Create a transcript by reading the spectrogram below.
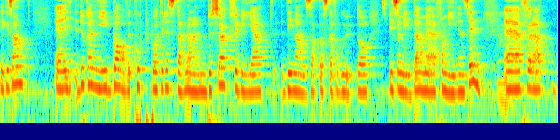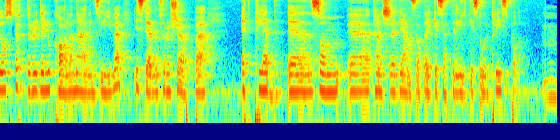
Ikke sant? Eh, du kan gi gavekort på et restaurantbesøk fordi at dine ansatte skal få gå ut og spise middag med familien sin. Mm. Eh, for at da støtter du det lokale næringslivet istedenfor å kjøpe et pledd eh, som eh, kanskje de ansatte ikke setter like stor pris på. Mm.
